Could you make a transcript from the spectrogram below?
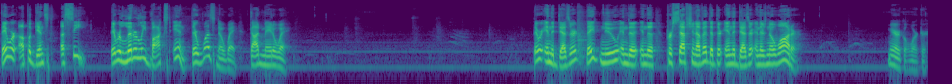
They were up against a sea. They were literally boxed in. There was no way. God made a way. They were in the desert. They knew in the, in the perception of it that they're in the desert and there's no water. Miracle worker.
